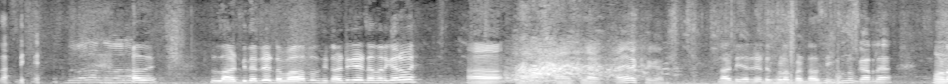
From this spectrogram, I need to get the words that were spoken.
ਲਾਡੀ ਲਾਡੀ ਦਾ ਢਿੱਡ ਬਾਹਰ ਤੁਸੀਂ ਲਾਡੀ ਢਿੱਡ ਅੰਦਰ ਕਰ ਓਏ। ਹਾਂ ਹਾਂ ਐ ਫਲੈਟ ਰੱਖਿਆ ਕਰ। ਲਾਡੀ ਦਾ ਢਿੱਡ ਥੋੜਾ ਵੱਡਾ ਸੀ ਉਹਨੂੰ ਕਰ ਲਿਆ। ਹੁਣ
